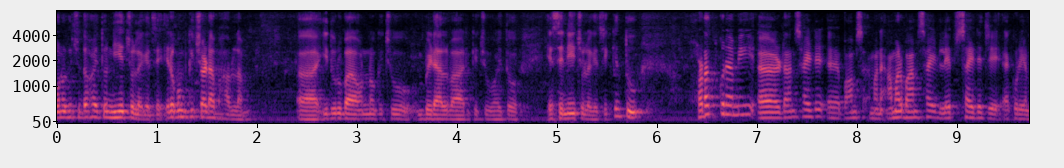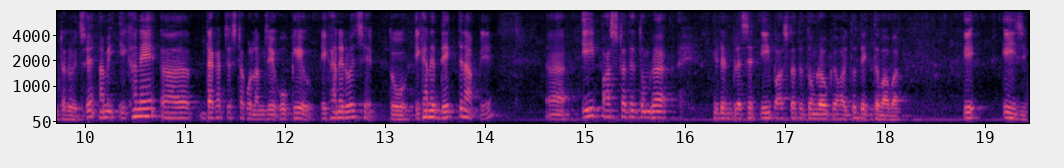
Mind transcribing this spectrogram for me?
কোনো কিছুতে হয়তো নিয়ে চলে গেছে। এরকম কিছু একটা ভাবলাম। ইঁদুর বা অন্য কিছু, বিড়াল বা আর কিছু হয়তো এসে নিয়ে চলে গেছে। কিন্তু হঠাৎ করে আমি ডান সাইডে বাম মানে আমার বাম সাইড লেফট সাইডে যে অ্যাকোরিয়ামটা রয়েছে, আমি এখানে দেখার চেষ্টা করলাম যে ওকে এখানে রয়েছে। তো এখানে দেখতে না পেয়ে এই পাশটাতে তোমরা হিডেন প্লেসের এই পাশটাতে তোমরা ওকে হয়তো দেখতে পাবা। এই যে,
